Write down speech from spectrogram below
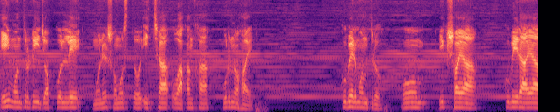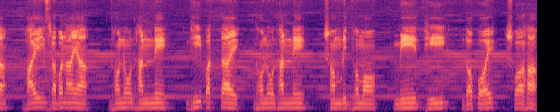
এই মন্ত্রটি জপ করলে মনের সমস্ত ইচ্ছা ও আকাঙ্ক্ষা পূর্ণ হয়। কুবের মন্ত্র, ওম ইক্ষয়া কুবেরায়া ভাই শ্রাবণায়া ধন ধান্যে ধীপাত্তায় ধন ধান্যে সমৃদ্ধম মে ধি দপয় স্বাহা।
